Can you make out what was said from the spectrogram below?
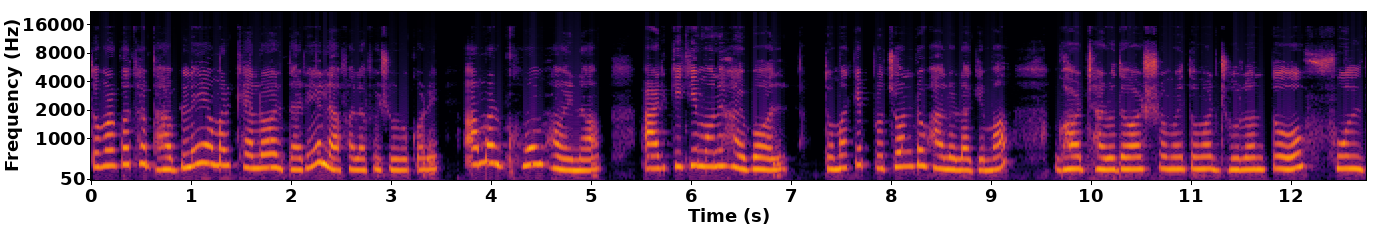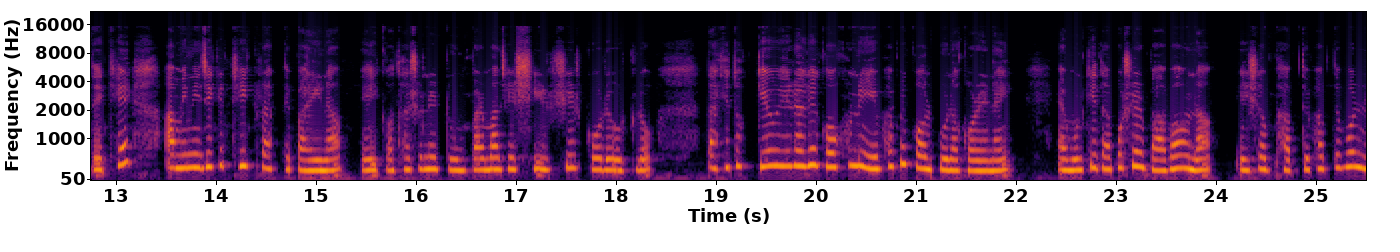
তোমার কথা ভাবলেই আমার খেলোয়াড় দাঁড়িয়ে লাফালাফি শুরু করে। আমার ঘুম হয় না। আর কি কি মনে হয় বল? তোমাকে প্রচণ্ড ভালো লাগে মা। ঘর ঝাড়ু দেওয়ার সময় তোমার ঝুলন্ত ফুল দেখে আমি নিজেকে ঠিক রাখতে পারি না। এই কথা শুনে টুম্পার মাঝে শিরশির করে উঠল। তাকে তো কেউ এর আগে কখনো এভাবে কল্পনা করে নাই। এমনকি তাপসের বাবাও না এইসব ভাবতে ভাবতে বলল,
